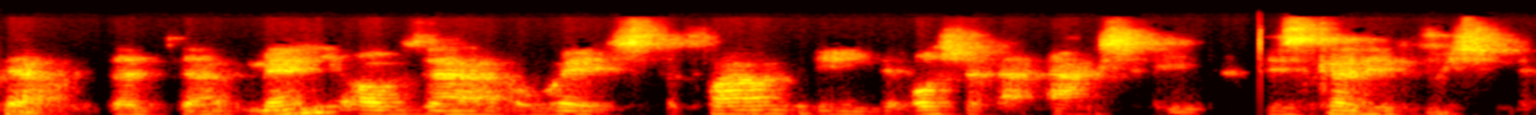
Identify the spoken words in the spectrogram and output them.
tell that uh, many of the waste found in the ocean are actually discarded fishing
